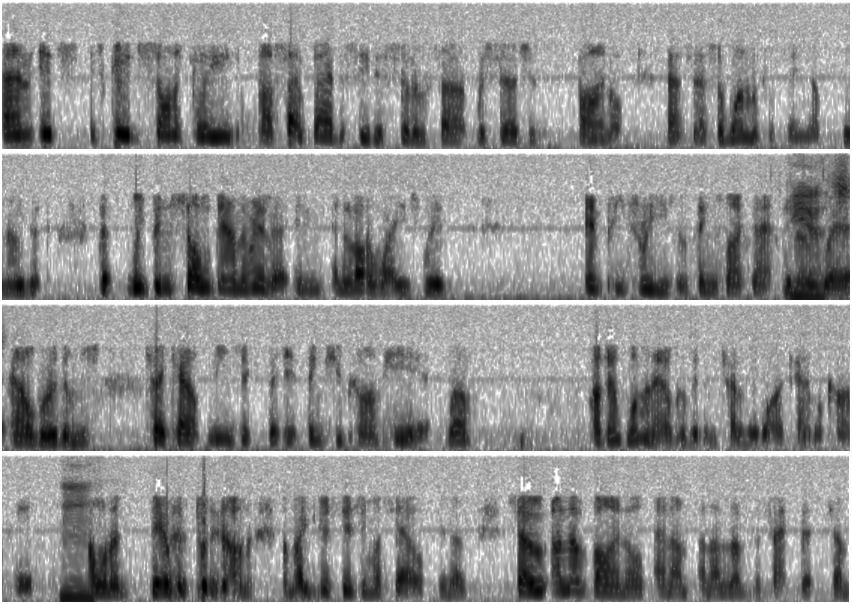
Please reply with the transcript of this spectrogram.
and it's it's good sonically. I'm so glad to see this sort of uh, resurgence vinyl. That's that's a wonderful thing. You know that that we've been sold down the river in in a lot of ways with MP3s and things like that, you know, yes. where algorithms take out music that it thinks you can't hear. Well, I don't want an algorithm telling me what I can or can't hear. Mm. I want to be able to put it on and make a decision myself, you know. So I love vinyl, and I'm, and I love the fact that um,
